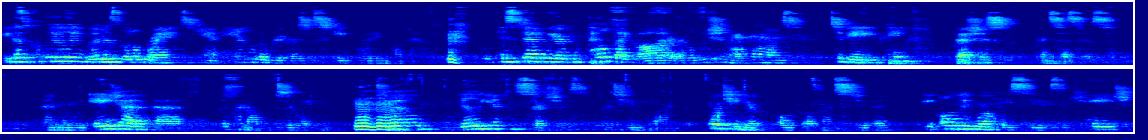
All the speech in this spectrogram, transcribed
because clearly women's little brains can't handle the rigors of skateboarding or math. Instead, we are compelled by God or evolution or hormones to be pink, precious princesses. And when we age out of that, the pornographers are waiting. Mm-hmm. 12 billion searches for teen porn. 14 year old girls aren't stupid. The only world they see is a cage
